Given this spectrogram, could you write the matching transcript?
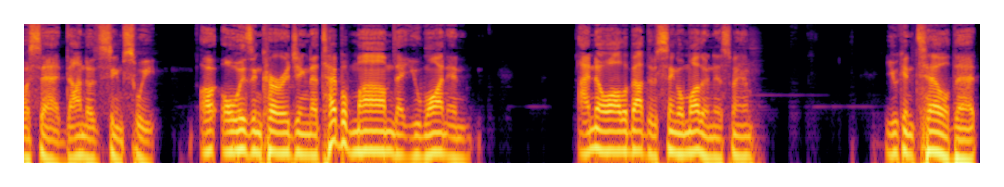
was sad. Donda seems sweet. Always encouraging, that type of mom that you want. And I know all about the single motherness, man. You can tell that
